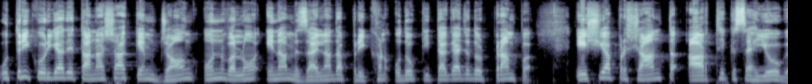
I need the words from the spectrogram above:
ਉੱਤਰੀ ਕੋਰੀਆ ਦੇ ਤਾਨਾਸ਼ਾਹ ਕਿਮ ਜੋਂਗ ਉਨ ਵੱਲੋਂ ਇਹਨਾਂ ਮਿਜ਼ਾਈਲਾਂ ਦਾ ਪ੍ਰੀਖਣ ਉਦੋਂ ਕੀਤਾ ਗਿਆ ਜਦੋਂ ਟਰੰਪ ਏਸ਼ੀਆ ਪ੍ਰਸ਼ਾਂਤ ਆਰਥਿਕ ਸਹਿਯੋਗ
